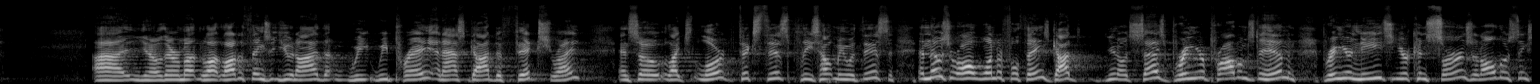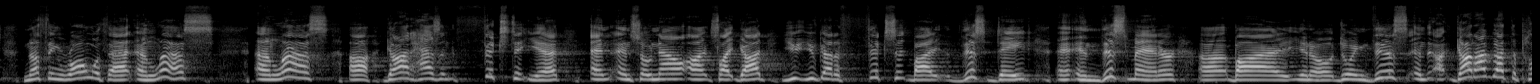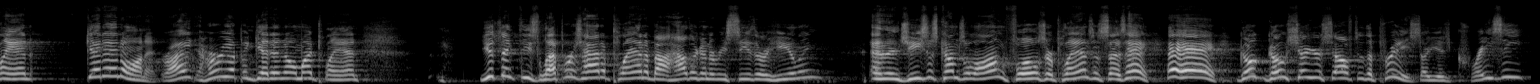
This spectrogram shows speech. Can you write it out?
Uh, you know, there are a lot of things that you and I that we, we pray and ask God to fix, right? And so, like, Lord, fix this, please help me with this. And those are all wonderful things. God, you know, it says bring your problems to Him and bring your needs and your concerns and all those things. Nothing wrong with that unless unless uh, God hasn't fixed it yet. And, and so now uh, it's like, God, you, you've got to fix it by this date and in this manner uh, by, you know, doing this. And uh, God, I've got the plan. Get in on it, right? Hurry up and get in on my plan. You think these lepers had a plan about how they're going to receive their healing? And then Jesus comes along, foils their plans, and says, Hey, hey, hey, go, go show yourself to the priest. Are you crazy?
